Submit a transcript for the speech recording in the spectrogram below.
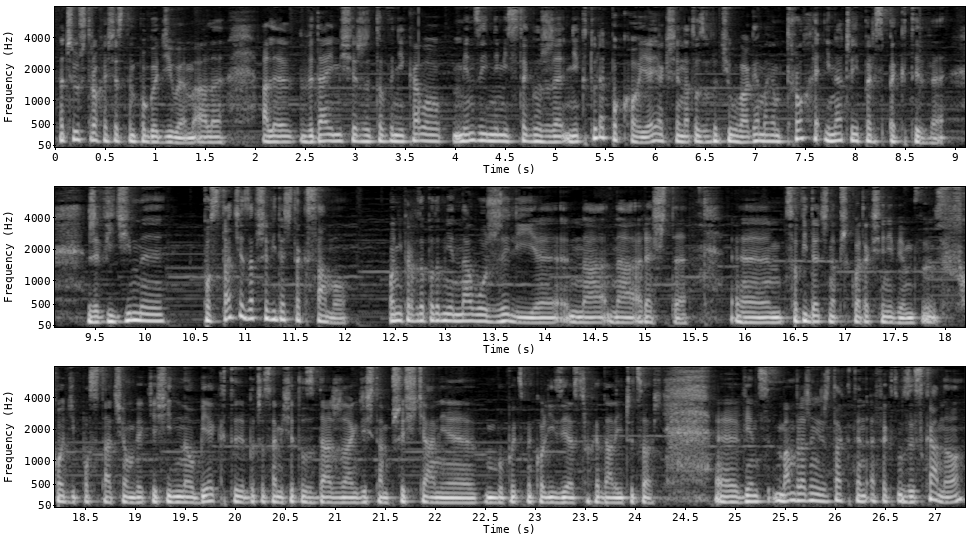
Znaczy, już trochę się z tym pogodziłem, ale, ale wydaje mi się, że to wynikało między innymi z tego, że niektóre pokoje, jak się na to zwróci uwagę, mają trochę inaczej perspektywę. Że widzimy postacie zawsze widać tak samo. Oni prawdopodobnie nałożyli je na, na resztę. Co widać na przykład, jak się, nie wiem, wchodzi postacią w jakieś inne obiekty, bo czasami się to zdarza gdzieś tam przy ścianie, bo powiedzmy kolizja jest trochę dalej czy coś. E, więc mam wrażenie, że tak ten efekt uzyskano,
